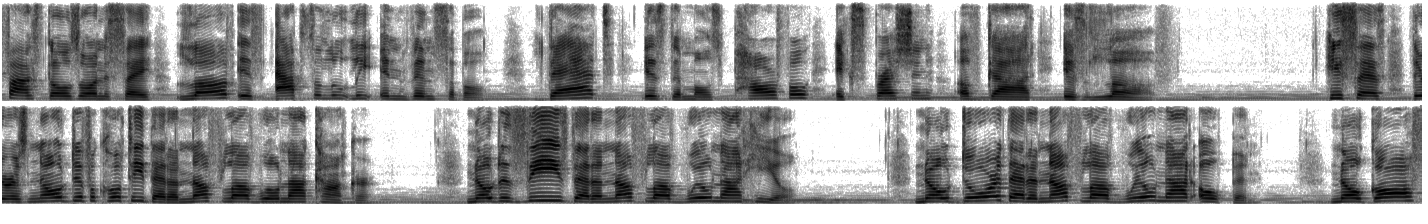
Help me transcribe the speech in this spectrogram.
Fox goes on to say, Love is absolutely invincible. That is the most powerful expression of God is love. He says, There is no difficulty that enough love will not conquer, no disease that enough love will not heal, no door that enough love will not open, no gulf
